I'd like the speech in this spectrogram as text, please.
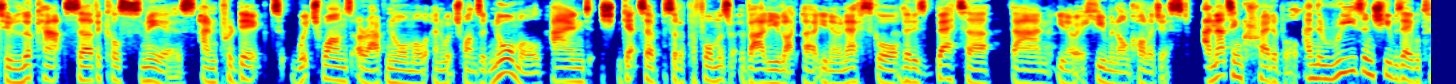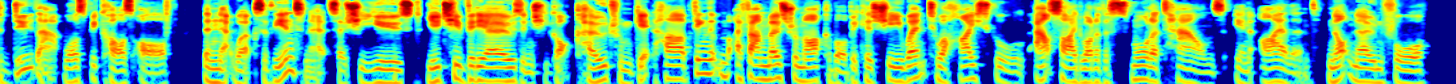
to look at cervical smears and predict which ones are abnormal and which ones are normal and gets a sort of performance value like, uh, you know, an F score that is better than, you know, a human oncologist. And that's incredible. And the reason she was able to do that was because of the networks of the internet. So she used YouTube videos and she got code from GitHub. Thing that I found most remarkable because she went to a high school outside one of the smaller towns in Ireland, not known for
